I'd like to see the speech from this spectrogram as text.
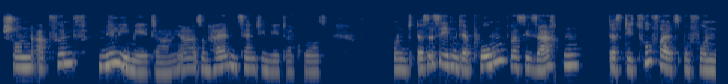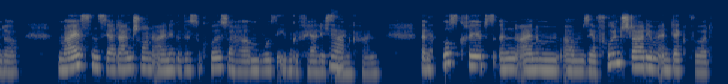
schon ab fünf Millimeter, ja, also einen halben Zentimeter groß. Und das ist eben der Punkt, was Sie sagten, dass die Zufallsbefunde meistens ja dann schon eine gewisse Größe haben, wo es eben gefährlich ja. sein kann. Wenn Brustkrebs in einem ähm, sehr frühen Stadium entdeckt wird,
